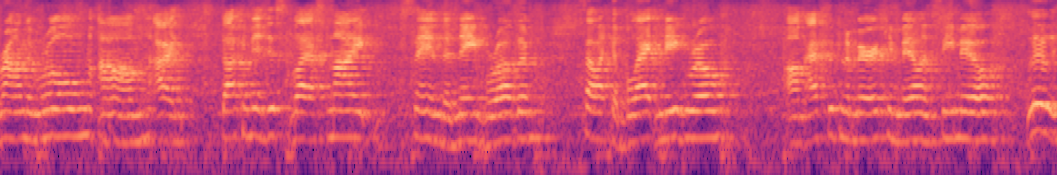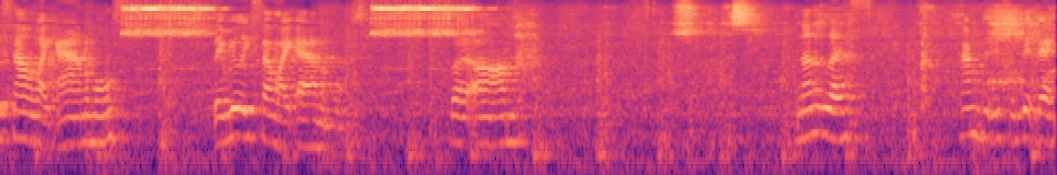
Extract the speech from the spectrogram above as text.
around the room. Um, I documented this last night, saying the name brother sound like a black Negro, um, African American male and female. Literally sound like animals. They really sound like animals. But um, nonetheless, time it's a good day.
